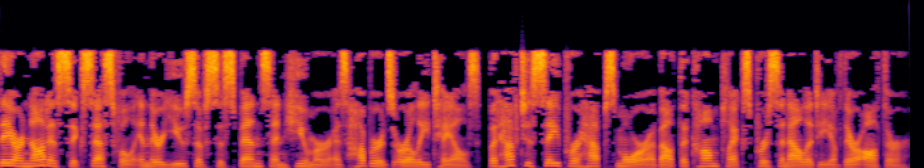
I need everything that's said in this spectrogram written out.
They are not as successful in their use of suspense and humor as Hubbard's early tales, but have to say perhaps more about the complex personality of their author.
